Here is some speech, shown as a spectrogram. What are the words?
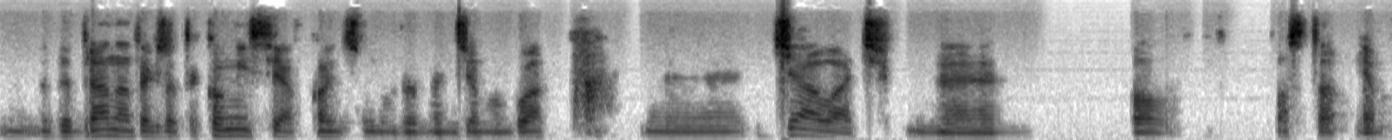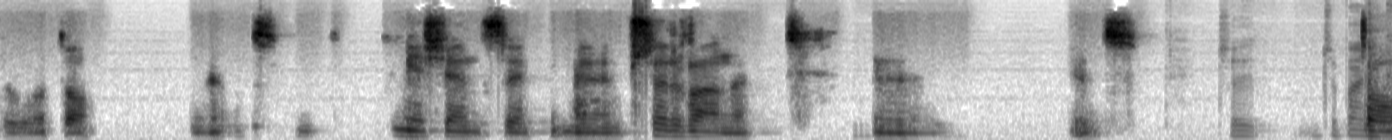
wybrana, także ta komisja w końcu może będzie mogła działać, bo ostatnio było to miesięcy przerwane, więc czy, czy to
